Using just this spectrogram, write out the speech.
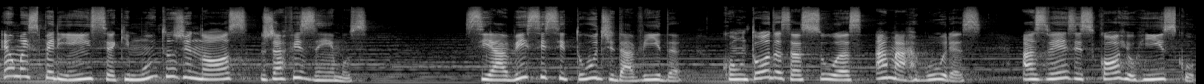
É uma experiência que muitos de nós já fizemos. Se a vicissitude da vida, com todas as suas amarguras, às vezes corre o risco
